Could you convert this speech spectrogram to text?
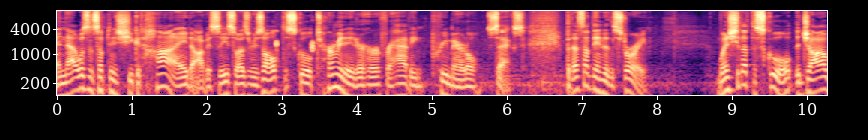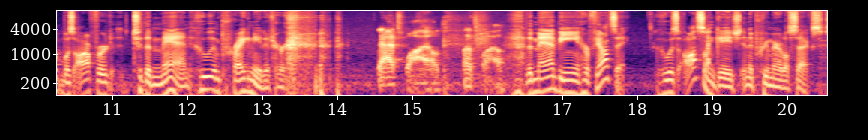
And that wasn't something she could hide, obviously. So as a result, the school terminated her for having premarital sex. But that's not the end of the story. When she left the school, the job was offered to the man who impregnated her. That's wild. That's wild. The man being her fiance, who was also engaged in the premarital sex.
